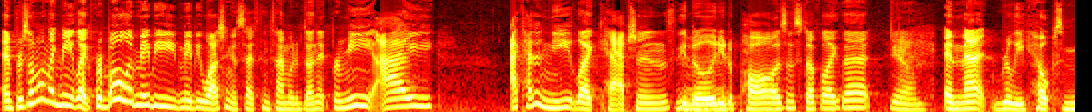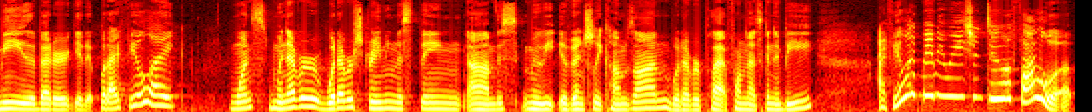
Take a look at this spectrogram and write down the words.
And for someone like me, like for Bola, maybe maybe watching a second time would have done it. For me, I I kind of need like captions, the ability to pause and stuff like that, Yeah. and that really helps me the better get it. But I feel like once, whenever, whatever streaming this thing, um, this movie eventually comes on, whatever platform that's going to be, I feel like maybe we should do a follow up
